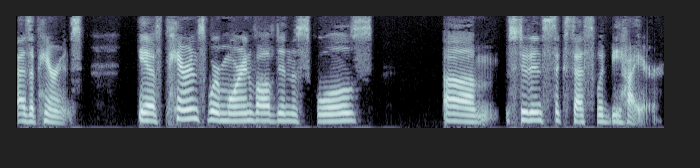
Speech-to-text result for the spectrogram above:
as a parent. If parents were more involved in the schools, um, students' success would be higher.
